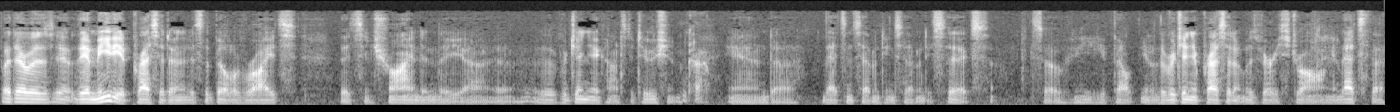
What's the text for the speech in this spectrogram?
But there was you know, the immediate precedent is the Bill of Rights that's enshrined in the, uh, the Virginia Constitution, okay. and uh, that's in 1776. So he felt, you know, the Virginia precedent was very strong, and that's the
